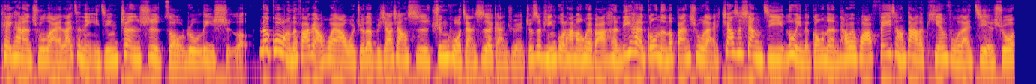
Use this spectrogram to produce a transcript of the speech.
可以看得出来，Lightning 已经正式走入历史了。那过往的发表会啊，我觉得比较像是军火展示的感觉，就是苹果他们会把很厉害的功能都搬出来，像是相机、录影的功能，它会花非常大的篇幅来解说，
